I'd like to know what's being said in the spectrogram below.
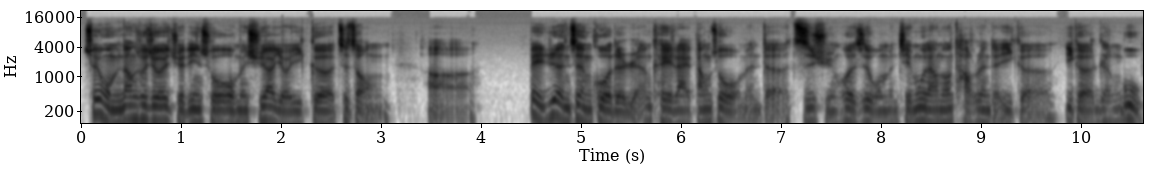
所以我们当初就会决定说，我们需要有一个这种呃被认证过的人，可以来当做我们的咨询或者是我们节目当中讨论的一个一个人物。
